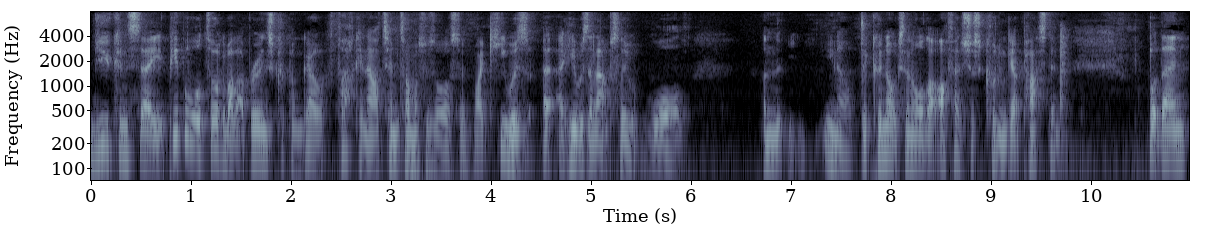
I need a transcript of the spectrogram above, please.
You can say people will talk about that Bruins Cup and go, "Fucking hell, Tim Thomas was awesome. Like he was uh, he was an absolute wall." And you know the Canucks and all that offense just couldn't get past him. But then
